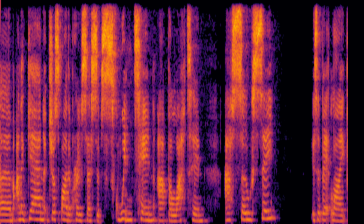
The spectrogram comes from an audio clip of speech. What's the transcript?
Um, and again, just by the process of squinting at the Latin, associ is a bit like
